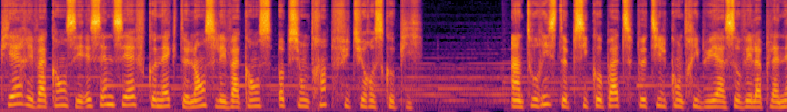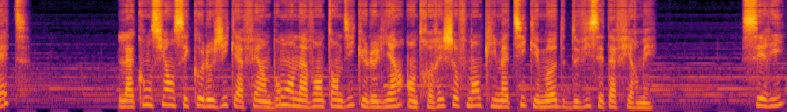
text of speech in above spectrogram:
Pierre et Vacances et SNCF Connect lancent les vacances option train Futuroscopie. Un touriste psychopathe peut-il contribuer à sauver la planète? La conscience écologique a fait un bond en avant tandis que le lien entre réchauffement climatique et mode de vie s'est affirmé. Série,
